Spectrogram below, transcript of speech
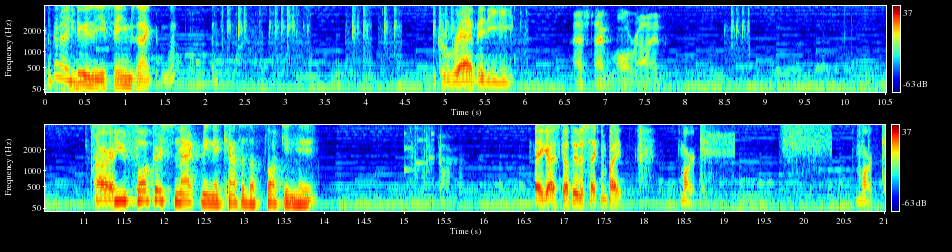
What did I do the same exact? What? Gravity. Hashtag wall ride. All right. You fucker smacked me and it counts as a fucking hit. What's going on? Hey guys, go through the second pipe. Mark. Mark.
